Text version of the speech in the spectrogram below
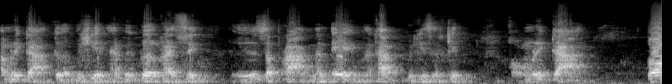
อเมริกาเกิดวิกฤตแฮมเบอร์เกอร์คริสิสหรือสปรามนั่นเองนะครับวิกฤตเศรษฐกิจของอเมริกา ก็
